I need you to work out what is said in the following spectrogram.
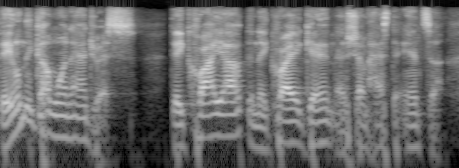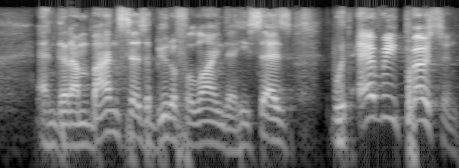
they only got one address. They cry out and they cry again, and Hashem has to answer. And the Ramban says a beautiful line there. He says, with every person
